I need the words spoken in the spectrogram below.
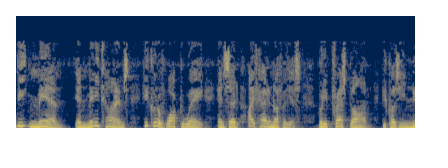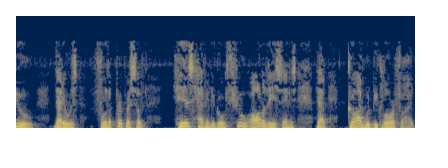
beaten man, and many times he could have walked away and said, I've had enough of this. But he pressed on because he knew that it was for the purpose of his having to go through all of these things that God would be glorified.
